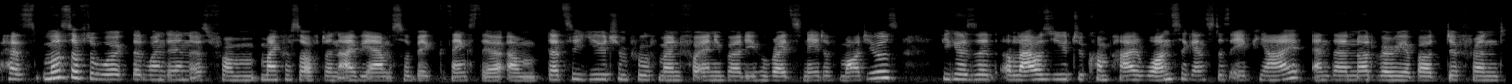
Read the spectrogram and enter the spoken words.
has most of the work that went in is from Microsoft and IBM. So big thanks there. Um, that's a huge improvement for anybody who writes native modules because it allows you to compile once against this API and then not worry about different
